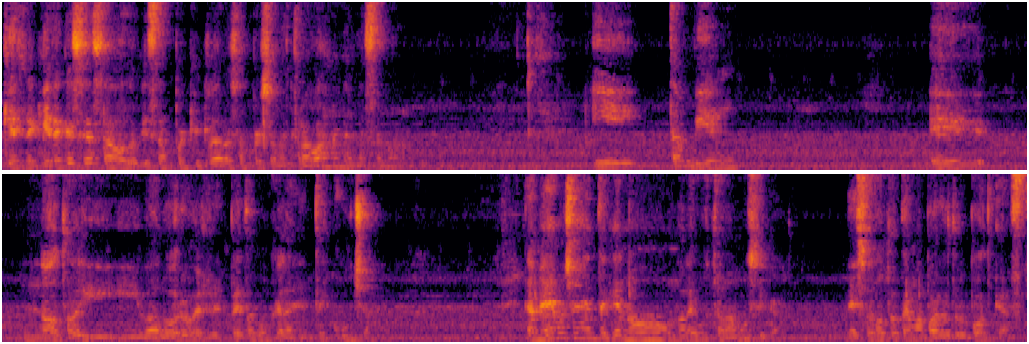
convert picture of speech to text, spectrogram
que requiere que sea sábado quizás porque claro esas personas trabajan en la semana. Y también eh, noto y, valoro el respeto con que la gente escucha. También hay mucha gente que no, no le gusta la música. Eso es otro tema para otro podcast,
